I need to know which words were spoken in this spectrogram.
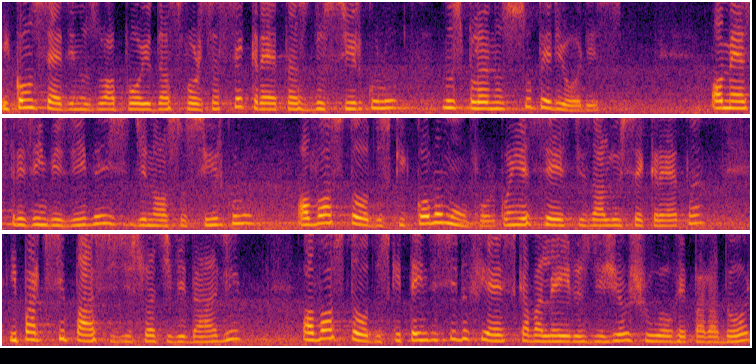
E concede-nos o apoio das forças secretas do círculo nos planos superiores. Ó mestres invisíveis de nosso círculo, Ó vós todos que, como Munfor, conhecestes a luz secreta e participastes de sua atividade, ó vós todos que tendes sido fiéis cavaleiros de Jeoshua, o reparador,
